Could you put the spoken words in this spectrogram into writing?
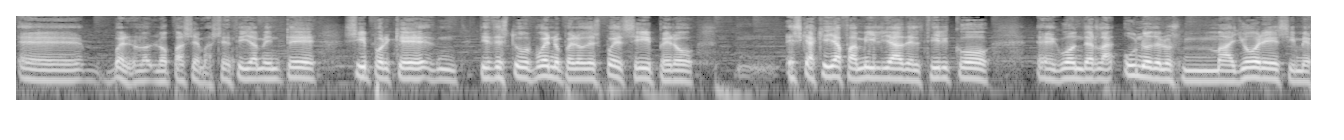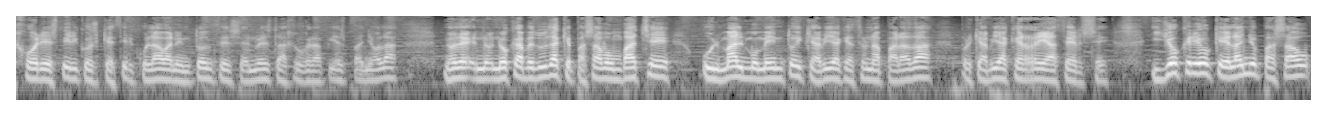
eh, bueno, lo, pasé más. Sencillamente, sí, porque mm, dices tú, bueno, pero después sí, pero es que aquella familia del circo eh, Wonderland, uno de los mayores y mejores circos que circulaban entonces en nuestra geografía española, no, no, cabe duda que pasaba un bache, un mal momento y que había que hacer una parada porque había que rehacerse. Y yo creo que el año pasado,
